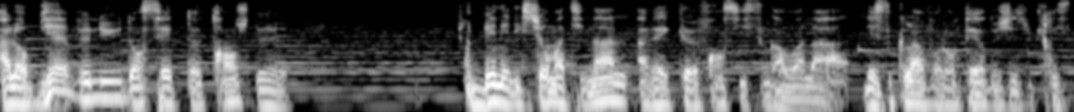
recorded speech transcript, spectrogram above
Alors, bienvenue dans cette tranche de bénédiction matinale avec euh, Francis Ngawala, l'esclave volontaire de Jésus-Christ.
